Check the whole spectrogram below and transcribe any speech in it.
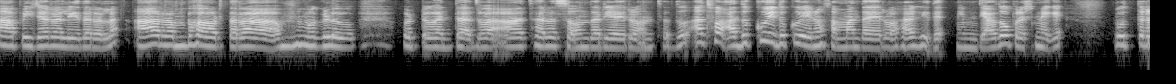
ಆ ಪಿಜರಲ್ಲಿ ಇದಾರಲ್ಲ, ಆ ರಂಭ ಅವ್ರ ಥರ ಮಗಳು ಹುಟ್ಟುವಂಥ ಅಥವಾ ಆ ಥರ ಸೌಂದರ್ಯ ಇರುವಂಥದ್ದು ಅಥವಾ ಅದಕ್ಕೂ ಇದಕ್ಕೂ ಏನೋ ಸಂಬಂಧ ಇರೋ ಹಾಗಿದೆ. ನಿಮ್ದು ಯಾವುದೋ ಪ್ರಶ್ನೆಗೆ ಉತ್ತರ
